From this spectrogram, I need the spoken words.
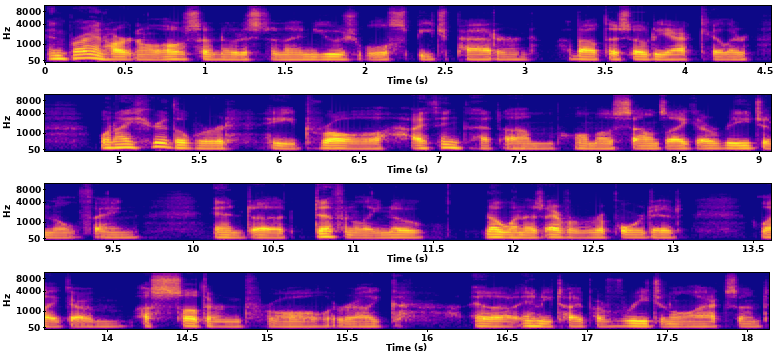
And Bryan Hartnell also noticed an unusual speech pattern about the Zodiac Killer. When I hear the word a draw, I think that um almost sounds like a regional thing, and uh, definitely no no one has ever reported like um, a southern drawl or like uh, any type of regional accent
